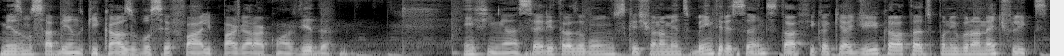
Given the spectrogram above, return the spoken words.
Mesmo sabendo que caso você fale, pagará com a vida? Enfim, a série traz alguns questionamentos bem interessantes, tá? Fica aqui a dica, ela está disponível na Netflix.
